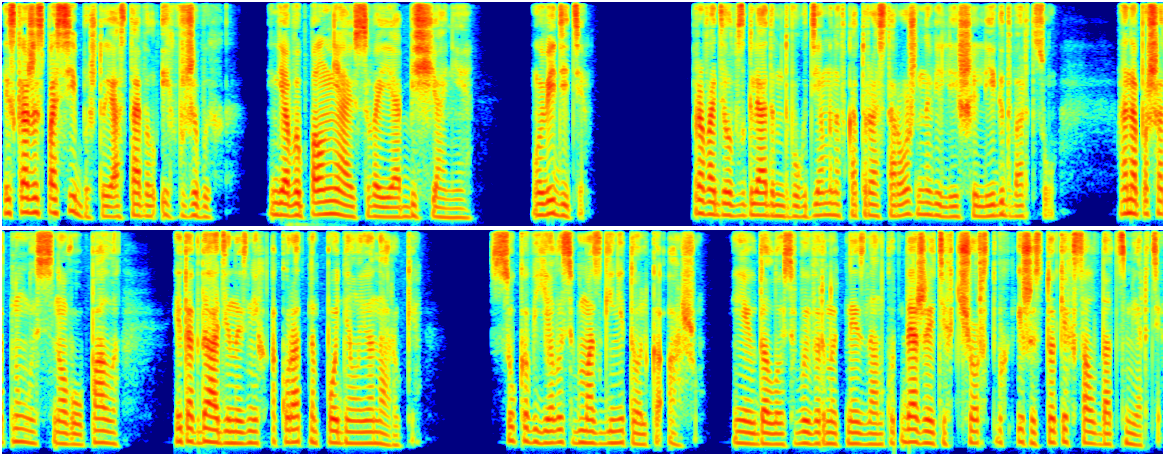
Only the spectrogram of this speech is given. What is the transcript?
И скажи спасибо, что я оставил их в живых. Я выполняю свои обещания. Уведите. Проводил взглядом двух демонов, которые осторожно вели Шели к дворцу. Она пошатнулась, снова упала, и тогда один из них аккуратно поднял ее на руки. Сука въелась в мозги не только Ашу. Ей удалось вывернуть наизнанку даже этих чёрствых и жестоких солдат смерти.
